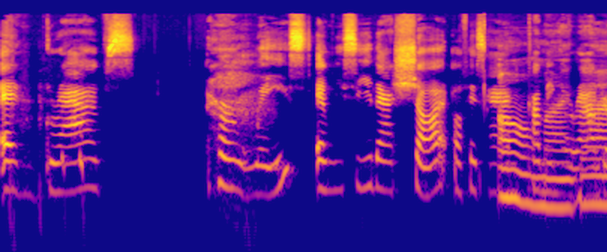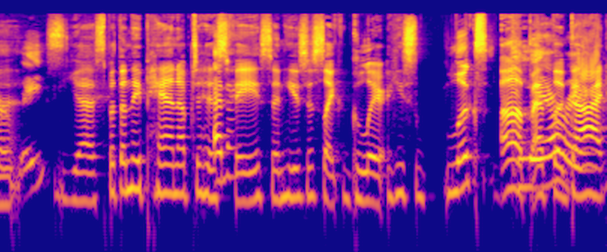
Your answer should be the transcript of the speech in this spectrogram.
and grabs her waist, and we see that shot of his hand Oh coming around God. her waist. Yes, but then they pan up to his And I- face and he's just like glare he looks up at the guy,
